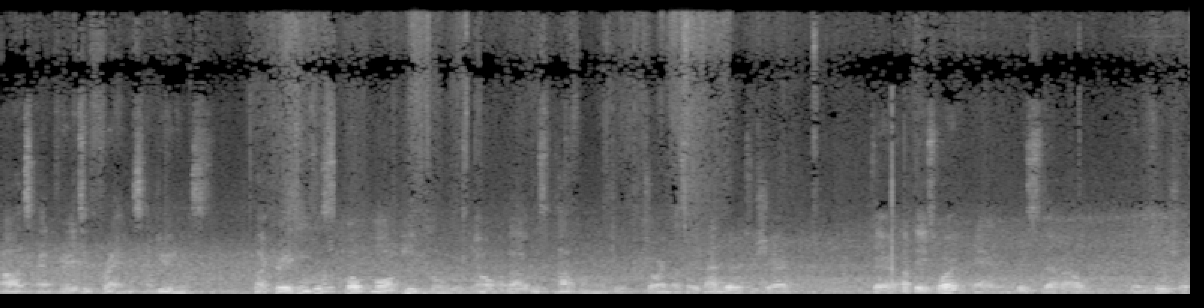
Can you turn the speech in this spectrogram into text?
arts and creative friends and units. By creating this, hope more people will know about this platform and to join us as a vendor to share their updates work and list them out in the future.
